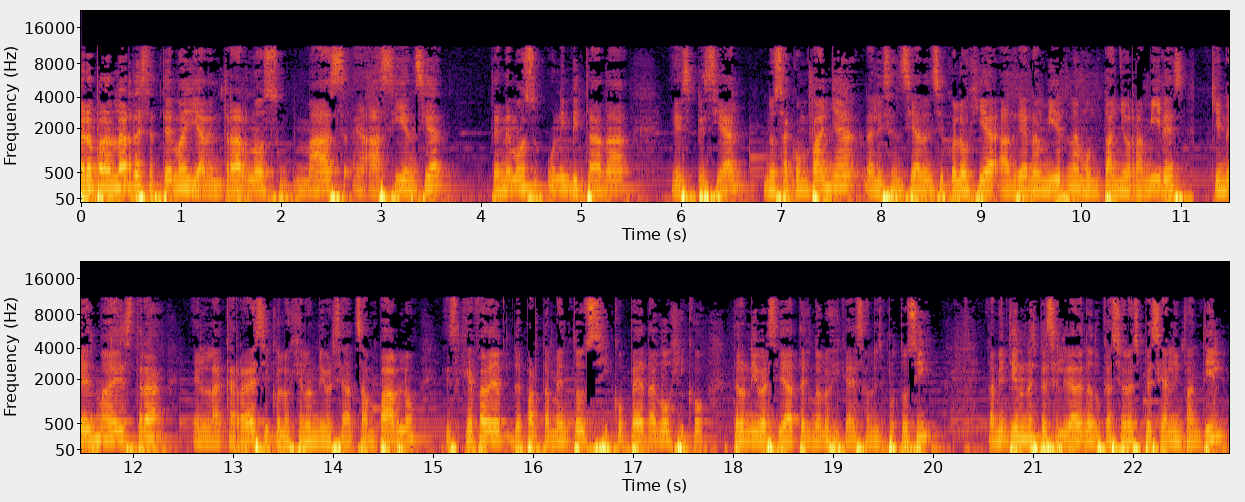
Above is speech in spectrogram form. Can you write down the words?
Pero para hablar de este tema y adentrarnos más a ciencia, tenemos una invitada especial. Nos acompaña la licenciada en psicología Adriana Mirna Montaño Ramírez, quien es maestra en la carrera de psicología en la Universidad San Pablo, es jefa del departamento psicopedagógico de la Universidad Tecnológica de San Luis Potosí. También tiene una especialidad en educación especial infantil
